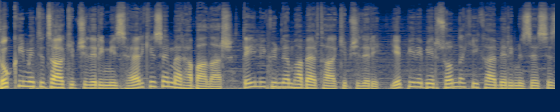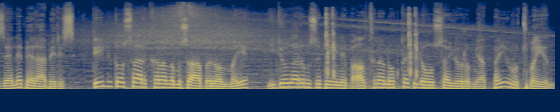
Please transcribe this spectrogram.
Çok kıymetli takipçilerimiz herkese merhabalar. Daily Gündem Haber takipçileri yepyeni bir son dakika haberimizle sizlerle beraberiz. Daily dostlar kanalımıza abone olmayı, videolarımızı beğenip altına nokta bile olsa yorum yapmayı unutmayın.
